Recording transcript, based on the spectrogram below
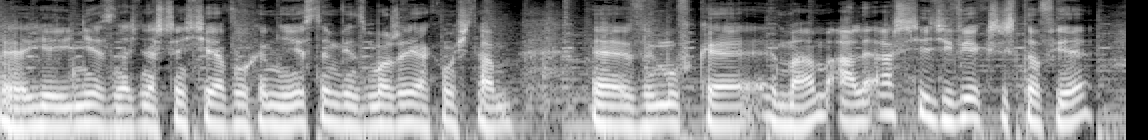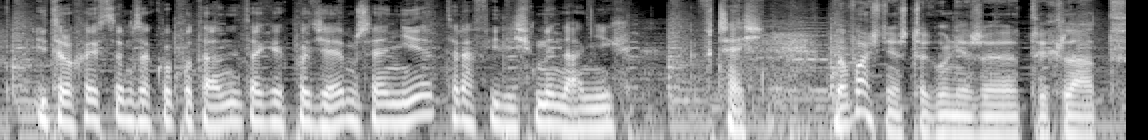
e, jej nie znać. Na szczęście ja Włochem nie jestem, więc może jakąś tam wymówkę mam, ale aż się dziwię Krzysztofie i trochę jestem zakłopotany, tak jak powiedziałem, że nie trafiliśmy na nich wcześniej. No właśnie, szczególnie, że tych lat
